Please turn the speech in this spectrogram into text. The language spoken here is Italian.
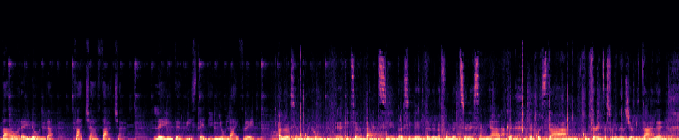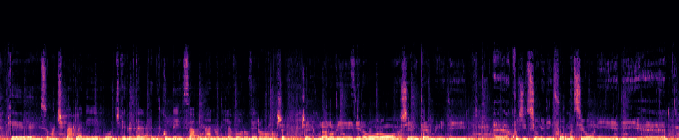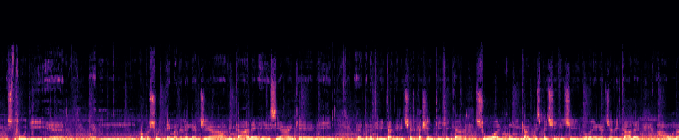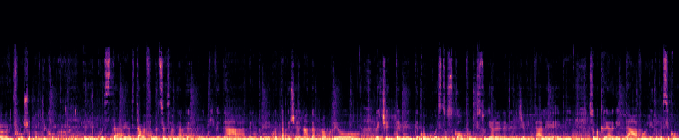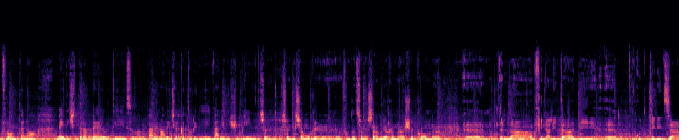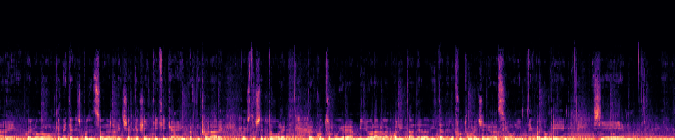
Va ora in onda Faccia a Faccia, le interviste di New Life Radio. Allora siamo qui con eh, Tiziano Tazzi, presidente della Fondazione Samiarc, per questa mh, mm, conferenza sull'energia vitale che insomma ci parla di, in realtà condensa un anno di lavoro, vero? Sì, sì un anno di, di, lavoro sia in termini di eh, acquisizioni di informazioni e di eh, studi eh, mm, proprio sul tema dell'energia vitale e sia anche dei, eh, delle attività di ricerca scientifica su alcuni campi specifici dove l'energia vitale ha un influsso particolare. Eh, questa realtà, la Fondazione Samiarca, vive da, dal 2014, è nata proprio recentemente con questo scopo di studiare l'energia vitale e di insomma, creare dei tavoli dove si confrontano medici, terapeuti, insomma mi pare no? ricercatori di varie discipline. Sì, sì, diciamo che eh, Fondazione Samir nasce con eh, la finalità di eh, utilizzare quello che mette a disposizione la ricerca scientifica e in particolare questo settore per contribuire a migliorare la qualità della vita delle future generazioni. È quello che si è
